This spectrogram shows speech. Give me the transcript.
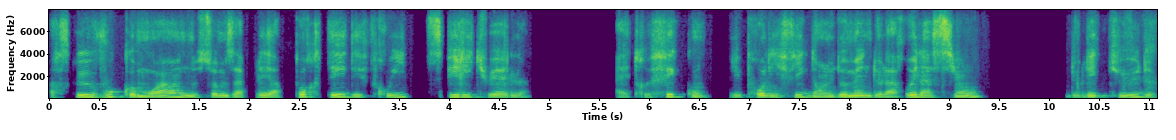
parce que vous comme moi, nous sommes appelés à porter des fruits spirituels, à être féconds et prolifiques dans le domaine de la relation, de l'étude,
